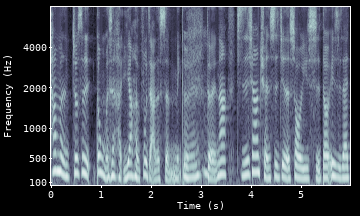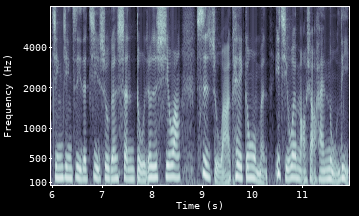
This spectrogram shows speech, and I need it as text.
他们就是跟我们是很一样很复杂的生命。对，对，那其实像全世界的兽医师都一直在精进自己的技术跟深度，就是希望饲主啊可以跟我们一起为毛小孩努力，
